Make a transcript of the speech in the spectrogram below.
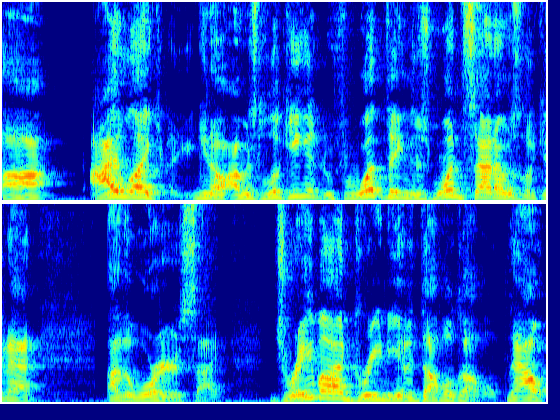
Uh, I like, you know, I was looking at, for one thing, there's one side I was looking at on the Warriors side. Draymond Green to get a double double. Now,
